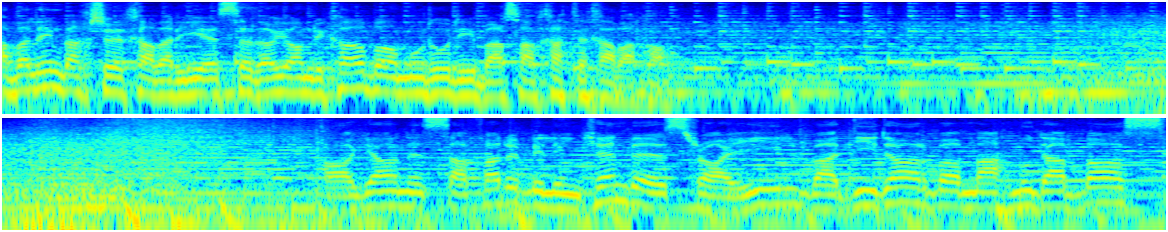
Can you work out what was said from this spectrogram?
اولین بخش خبری صدای آمریکا با مروری بر سرخط خبرها. پایان سفر بلینکن به اسرائیل و دیدار با محمود عباس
